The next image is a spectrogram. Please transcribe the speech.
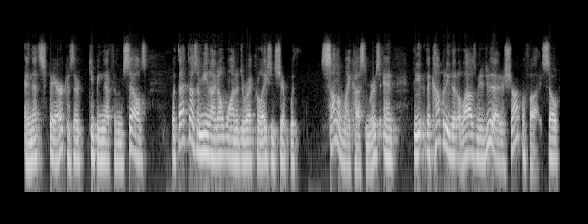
and that's fair because they're keeping that for themselves. But that doesn't mean I don't want a direct relationship with some of my customers. And the, the company that allows me to do that is Shopify. So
